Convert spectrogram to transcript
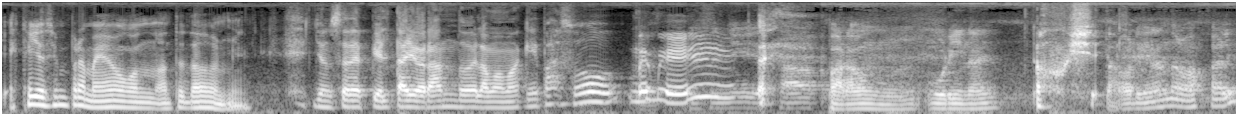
Es que yo siempre meo cuando, antes de dormir. John se despierta llorando de la mamá. ¿Qué pasó? Me meé. en un urinal. Oh, shit. Estaba orinando lo más feliz.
